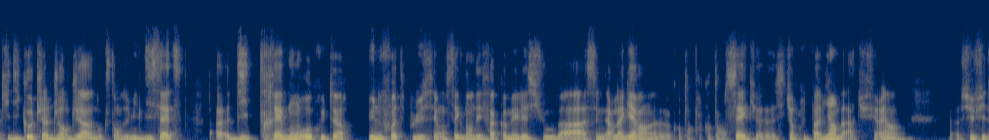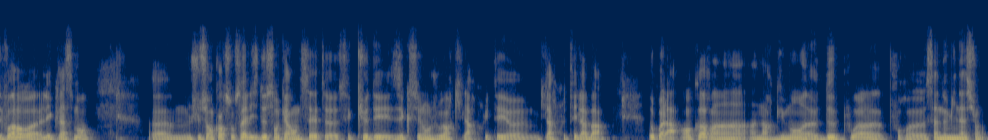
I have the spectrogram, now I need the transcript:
qui dit coach à Georgia, donc c'était en 2017, dit très bon recruteur une fois de plus, et on sait que dans des facs comme LSU, bah, c'est le nerf de la guerre. Hein. Euh, quand, on, quand on sait que si tu recrutes pas bien, bah, tu fais rien. Il euh, suffit de voir euh, les classements. je suis encore sur sa liste de 147. c'est que des excellents joueurs qu'il a recrutés recruté là-bas. Donc voilà, encore un, argument de poids pour sa nomination.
